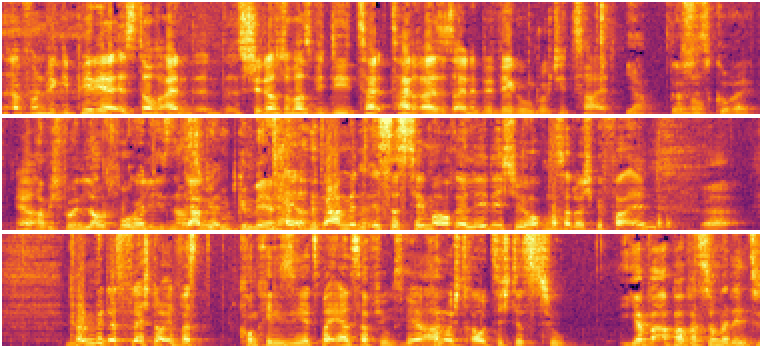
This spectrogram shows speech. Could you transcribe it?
äh, von Wikipedia ist doch ein, es steht doch sowas wie die Zeit, Zeitreise ist eine Bewegung durch die Zeit. Ja, das ist korrekt. Ja. Habe ich vorhin laut vorgelesen. Hast du dir gut gemerkt. Ja, damit ist das Thema auch erledigt. Wir hoffen, es hat euch gefallen. Können wir das vielleicht noch etwas konkretisieren? Jetzt mal ernsthaft, Jungs. Wer Ja. von euch traut sich das zu? Ja, aber was soll man denn zu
